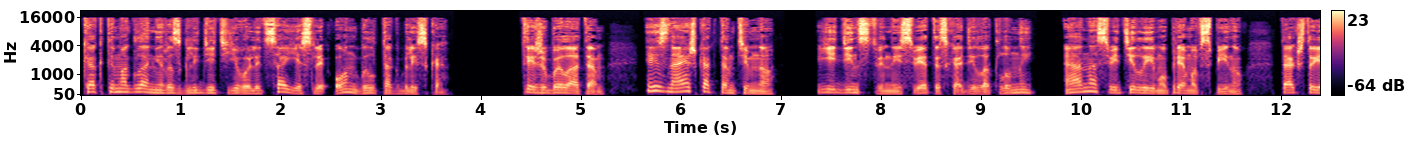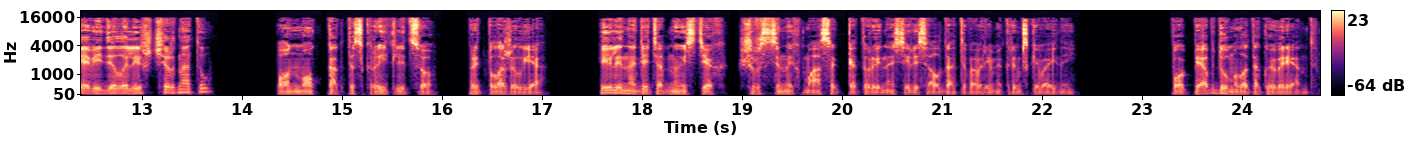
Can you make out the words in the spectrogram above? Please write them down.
«Как ты могла не разглядеть его лица, если он был так близко? Ты же была там, и знаешь, как там темно. Единственный свет исходил от луны, а она светила ему прямо в спину, так что я видела лишь черноту». «Он мог как-то скрыть лицо», — предположил я. «Или надеть одну из тех шерстяных масок, которые носили солдаты во время Крымской войны». Поппи обдумала такой вариант.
